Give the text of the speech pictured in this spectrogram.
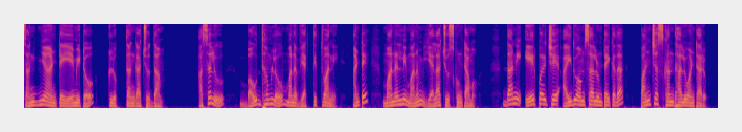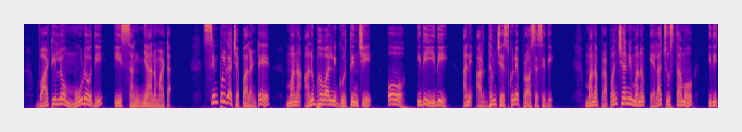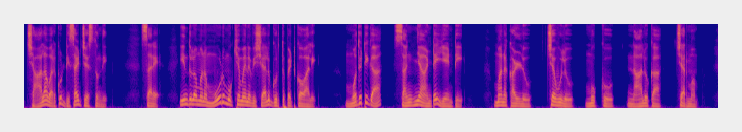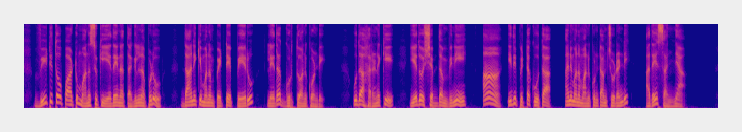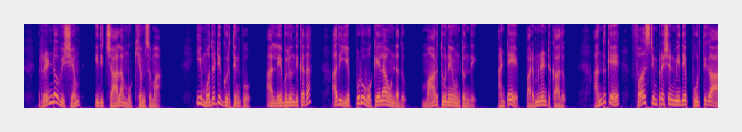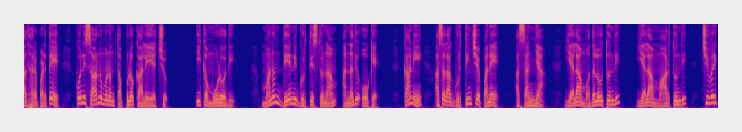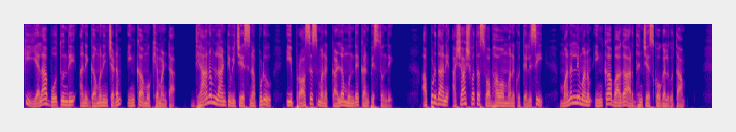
సంజ్ఞ అంటే ఏమిటో క్లుప్తంగా చూద్దాం. అసలు బౌద్ధంలో మన వ్యక్తిత్వాన్ని అంటే మనల్ని మనం ఎలా చూసుకుంటామో దాన్ని ఏర్పరిచే ఐదు అంశాలుంటాయి కదా పంచస్కంధాలు అంటారు. వాటిల్లో మూడోది ఈ సంజ్ఞ అనమాట సింపుల్గా చెప్పాలంటే మన అనుభవాల్ని గుర్తించి ఓ ఇది ఇది అని అర్థం చేసుకునే ప్రాసెస్ ఇది. మన ప్రపంచాన్ని మనం ఎలా చూస్తామో ఇది చాలా వరకు డిసైడ్ చేస్తుంది. సరే ఇందులో మనం మూడు ముఖ్యమైన విషయాలు గుర్తుపెట్టుకోవాలి. మొదటిగా సంజ్ఞ అంటే ఏంటి? మన కళ్ళు చెవులు ముక్కు నాలుక చర్మం. వీటితో పాటు మనసుకి ఏదైనా తగిలినప్పుడు దానికి మనం పెట్టే పేరు లేదా గుర్తు అనుకోండి. ఉదాహరణకి ఏదో శబ్దం విని ఆ ఇది పిట్టకూత అని మనం అనుకుంటాం చూడండి అదే సంజ్ఞ. రెండో విషయం ఇది చాలా ముఖ్యం సుమా. ఈ మొదటి గుర్తింపు ఆ లేబులుంది కదా? అది ఎప్పుడూ ఒకేలా ఉండదు మారుతూనే ఉంటుంది. అంటే పర్మనెంట్ కాదు. అందుకే ఫస్ట్ ఇంప్రెషన్ మీదే పూర్తిగా ఆధారపడితే కొన్నిసార్లు మనం తప్పులో కాలేయచ్చు. ఇక మూడోది మనం దేన్ని గుర్తిస్తున్నాం అన్నది ఓకే. కాని అసలా గుర్తించే పనే ఆ సంజ్ఞ ఎలా మొదలవుతుంది ఎలా మారుతుంది చివరికి ఎలా పోతుంది అని గమనించడం ఇంకా ముఖ్యమంట. ధ్యానం లాంటివి చేసినప్పుడు ఈ ప్రాసెస్ మన కళ్ళ ముందే కనిపిస్తుంది. అప్పుడు దాని అశాశ్వత స్వభావం మనకు తెలిసి మనల్ని మనం ఇంకా బాగా అర్థం చేసుకోగలుగుతాం.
